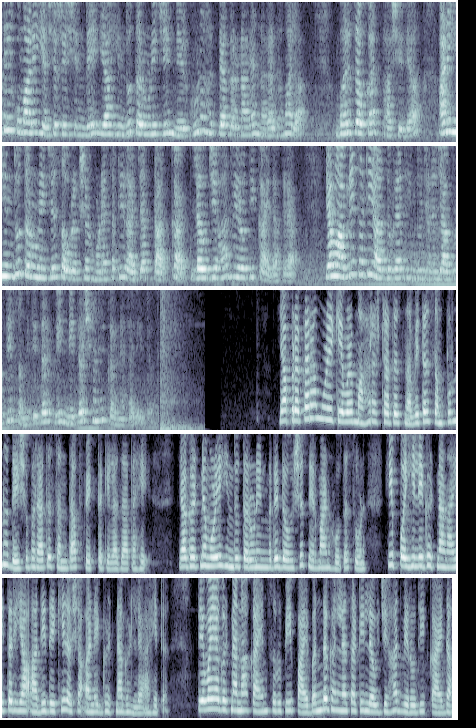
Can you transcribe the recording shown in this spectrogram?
उरणमधील कुमारी यशस्वी शिंदे या हिंदू तरुणीची निर्घुण हत्या करणाऱ्या नराधमाला भर चौकात फाशी द्या आणि हिंदू तरुणीचे संरक्षण होण्यासाठी राज्यात तात्काळ लव जिहाद विरोधी कायदा करा. या मागणीसाठी आज धुळ्यात हिंदू जनजागृती समितीतर्फे निदर्शने करण्यात आली या प्रकारामुळे केवळ महाराष्ट्रातच नव्हे तर संपूर्ण देशभरात संताप व्यक्त केला जात आहे. या घटनेमुळे हिंदू तरुणींमध्ये दहशत निर्माण होत असून ही पहिली घटना नाही तर या आधी देखील अशा अनेक घटना घडल्या आहेत. तेव्हा या घटनांना कायमस्वरूपी पायबंद घालण्यासाठी लव जिहाद विरोधी कायदा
